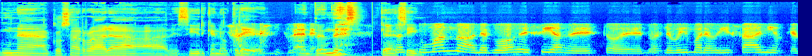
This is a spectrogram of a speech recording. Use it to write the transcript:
una cosa rara a decir que no cree. ¿Entendés? Que, Sumando a lo que vos decías de esto, de no es lo mismo a los 10 años que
